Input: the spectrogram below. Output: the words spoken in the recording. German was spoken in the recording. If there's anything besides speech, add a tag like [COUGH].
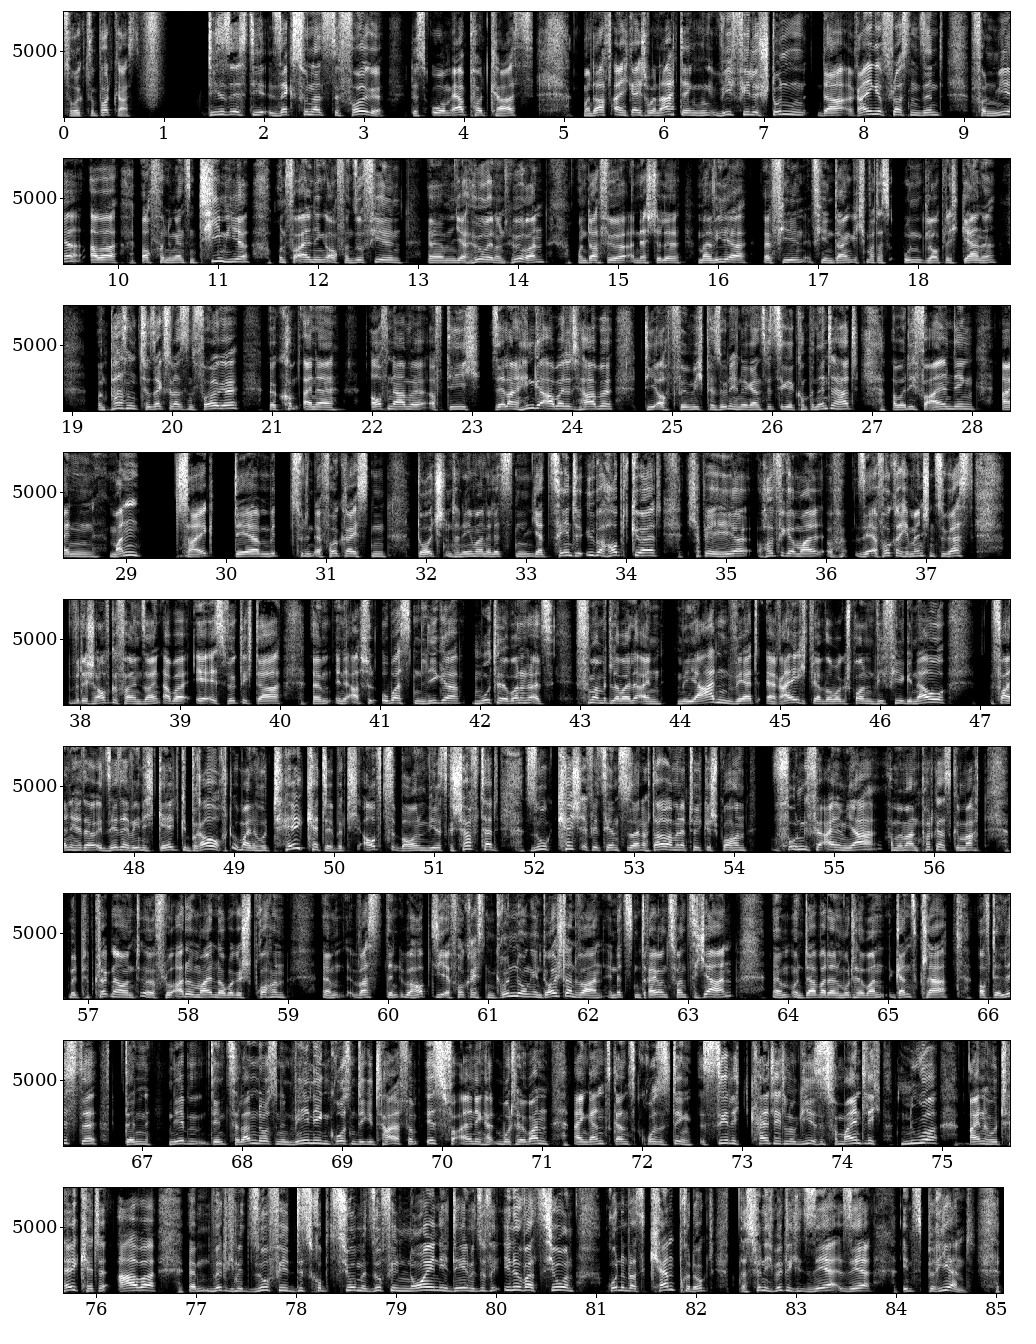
Zurück zum Podcast. Dieses ist die 600. Folge des OMR-Podcasts. Man darf eigentlich gar nicht drüber nachdenken, wie viele Stunden da reingeflossen sind von mir, aber auch von dem ganzen Team hier und vor allen Dingen auch von so vielen ähm, ja, Hörerinnen und Hörern. Und dafür an der Stelle mal wieder äh, vielen, vielen Dank. Ich mache das unglaublich gerne. Und passend zur 600. Folge äh, kommt eine Aufnahme, auf die ich sehr lange hingearbeitet habe, die auch für mich persönlich eine ganz witzige Komponente hat, aber die vor allen Dingen einen Mann zeigt, der mit zu den erfolgreichsten deutschen Unternehmern der letzten Jahrzehnte überhaupt gehört. Ich habe ja hier häufiger mal [LAUGHS] sehr erfolgreiche Menschen zu Gast, wird euch schon aufgefallen sein, aber er ist wirklich da ähm, in der absolut obersten Liga. Motel One hat als Firma mittlerweile einen Milliardenwert erreicht. Wir haben darüber gesprochen, wie viel genau. Vor allen Dingen hat er sehr, sehr wenig Geld gebraucht, um eine Hotelkette wirklich aufzubauen, wie er es geschafft hat, so cash-effizient zu sein. Auch darüber haben wir natürlich gesprochen. Vor ungefähr einem Jahr haben wir mal einen Podcast gemacht mit Pip Klöckner und äh, Flo Adomai darüber gesprochen, ähm, was denn überhaupt die erfolgreichsten Gründungen in Deutschland waren in den letzten 23 Jahren. Ähm, und da war dann Motel One ganz klar auf der Liste, denn neben den Zalandos und den wenigen großen Digitalfirmen ist vor allen Dingen halt Motel One ein ganz, ganz großes Ding. Es ist sicherlich keine Technologie, es ist vermeintlich nur eine Hotelkette, aber ähm, wirklich mit so viel Disruption, mit so vielen neuen Ideen, mit so viel Innovation rund um das Kernprodukt, das finde ich wirklich sehr, sehr inspirierend.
